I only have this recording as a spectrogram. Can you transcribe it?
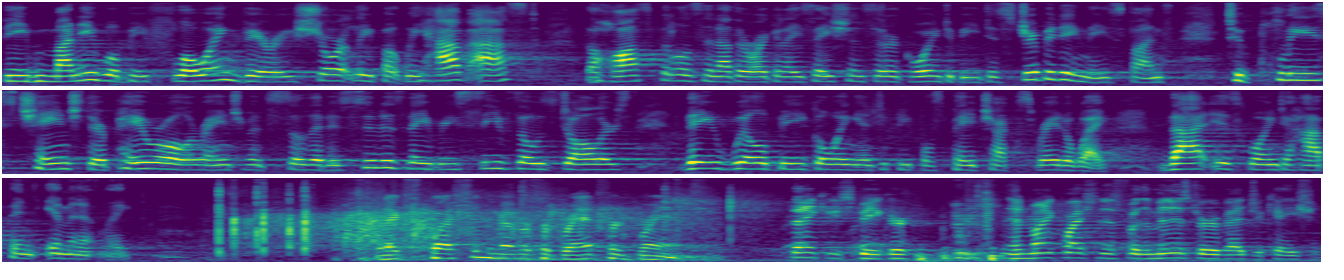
The money will be flowing very shortly, but we have asked the hospitals and other organizations that are going to be distributing these funds to please change their payroll arrangements so that as soon as they receive those dollars, they will be going into people's paychecks right away. That is going to happen imminently. The next question, the member for Brantford Brant. Thank you, Speaker. And my question is for the Minister of Education.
